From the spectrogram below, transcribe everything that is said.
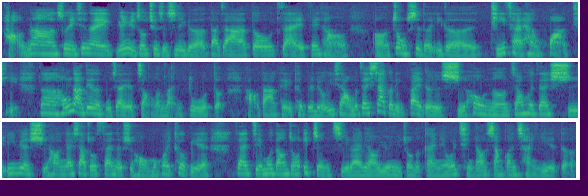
好，那所以现在元宇宇宙确实是一个大家都在非常。呃，重视的一个题材和话题。那宏达电的股价也涨了蛮多的。好，大家可以特别留意一下。我们在下个礼拜的时候呢，将会在十一月十号，应该下周三的时候，我们会特别在节目当中一整集来聊元宇宙的概念，会请到相关产业的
